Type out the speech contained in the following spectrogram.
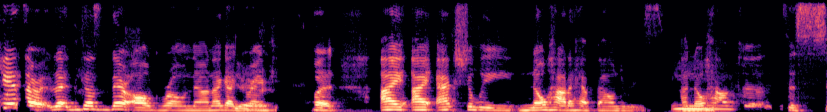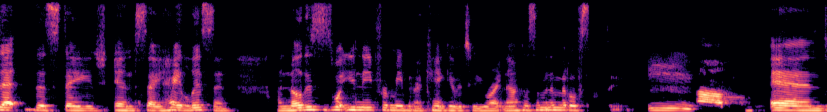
kids are because they're all grown now and I got Yeah. grandkids, but I I actually know how to have boundaries. I know how Mm. to to set the stage and say, hey, listen, I know this is what you need from me, but I can't give it to you right now because I'm in the middle of something. Mm, And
